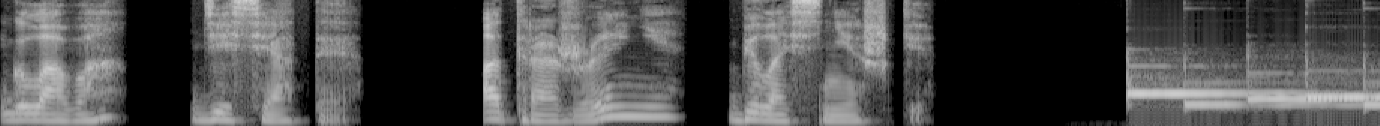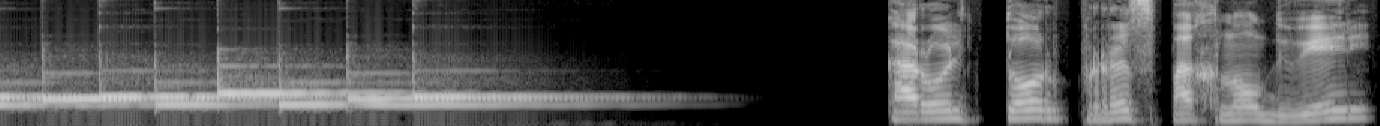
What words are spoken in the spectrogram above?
Глава десятая. Отражение Белоснежки. Король Торп распахнул двери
